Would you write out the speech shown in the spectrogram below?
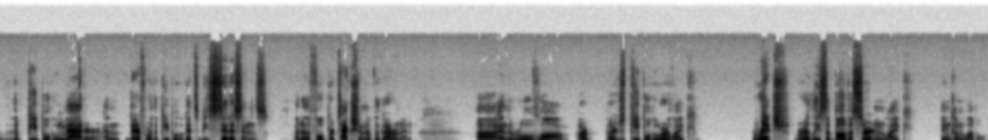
the people who matter, and therefore the people who get to be citizens under the full protection of the government uh, and the rule of law are are just people who are like rich or at least above a certain like income level.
